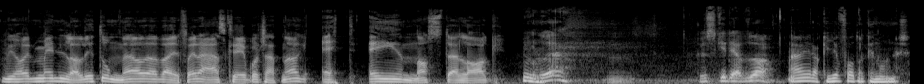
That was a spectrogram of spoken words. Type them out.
vi har melda litt om det, og det er derfor jeg skrev på chatten i dag ett eneste lag. Gjorde du det? Hva skrev du, da? Jeg rakk ikke å få dere, Magnus.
